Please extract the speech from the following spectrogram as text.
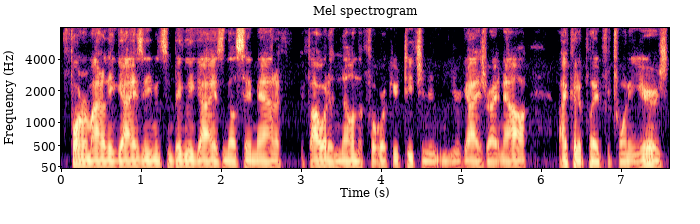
former minor league guys and even some big league guys, and they'll say, man, if, if I would have known the footwork you're teaching your, guys right now, I could have played for 20 years.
